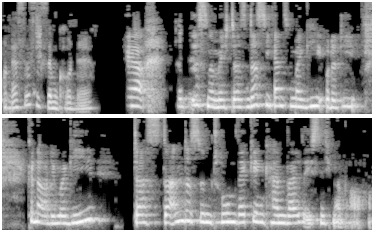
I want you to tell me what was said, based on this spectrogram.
Und das ist es im Grunde. Ja, das ist nämlich das. das ist die ganze Magie oder die, genau, die Magie, dass dann das Symptom weggehen kann, weil ich es nicht mehr brauche.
